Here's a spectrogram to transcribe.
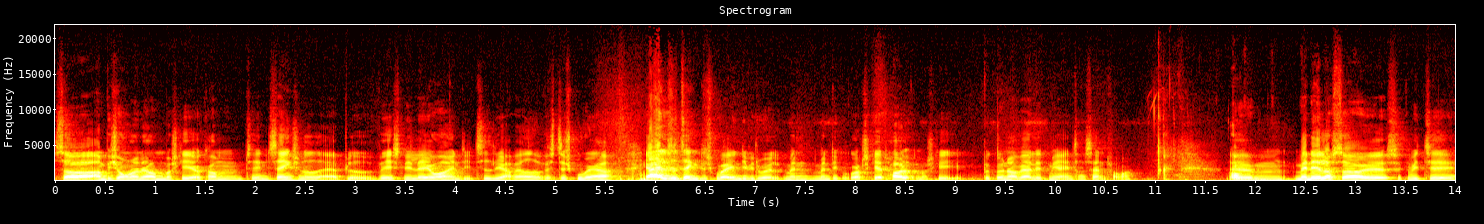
Så ambitionerne om måske at komme til en sanctioned er blevet væsentligt lavere, end de tidligere har været. Hvis det skulle være, jeg har altid tænkt, at det skulle være individuelt, men, men det kunne godt ske, at hold måske begynder at være lidt mere interessant for mig. Og- Øhm, men ellers så, øh, så kan vi til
